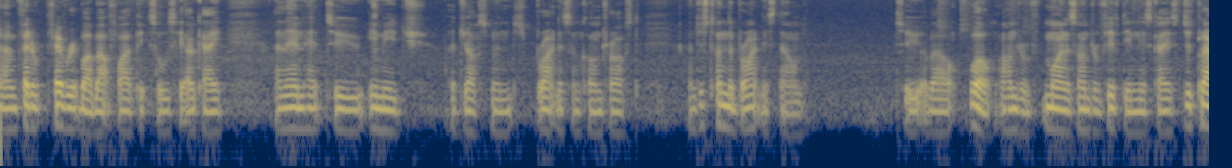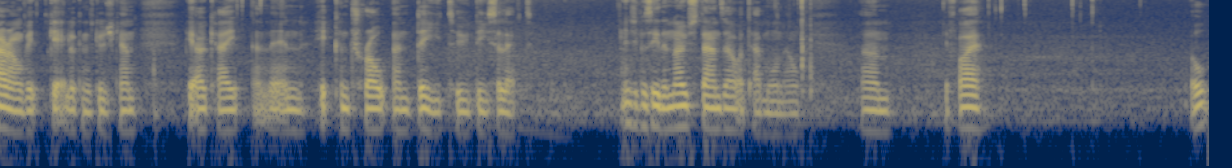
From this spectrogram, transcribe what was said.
um, feather, it by about 5 pixels hit ok and then head to image adjustments brightness and contrast and just turn the brightness down to about well 100 minus 150 in this case. Just play around with it get it looking as good as you can. Hit ok and then hit control and D to deselect. As you can see the nose stands out a tad more now. Um, if I oh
